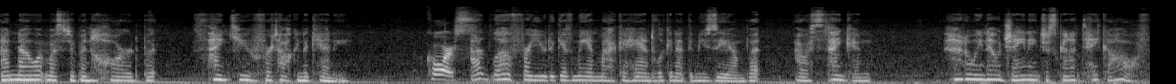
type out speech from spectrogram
I know it must have been hard, but thank you for talking to Kenny. Of course. I'd love for you to give me and Mac a hand looking at the museum, but I was thinking, how do we know Jane ain't just gonna take off?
